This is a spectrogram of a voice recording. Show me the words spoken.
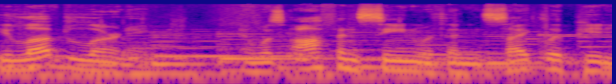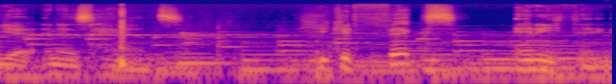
He loved learning and was often seen with an encyclopedia in his hands. He could fix anything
